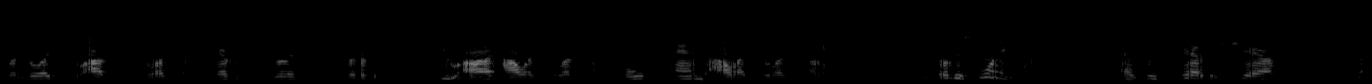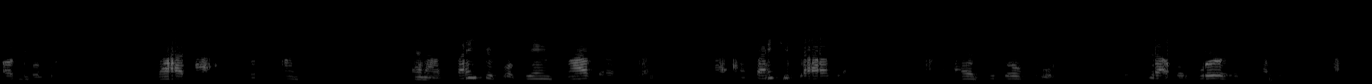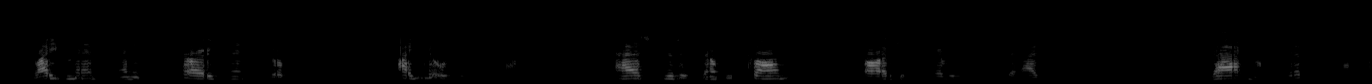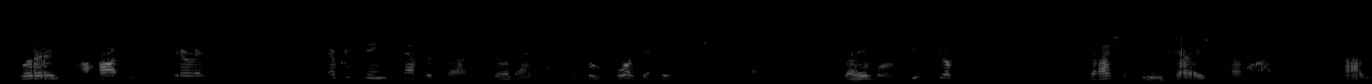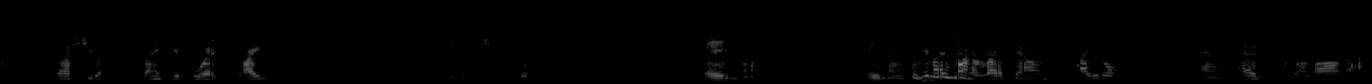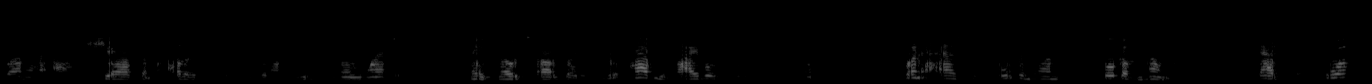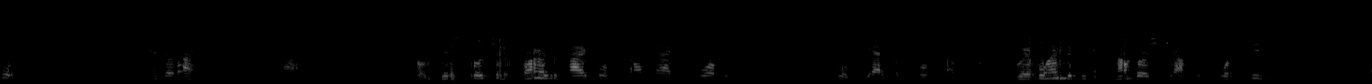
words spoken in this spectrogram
For Lord, you are the source of every good and perfect gift. You are our source of hope and our source of help. And so this morning, God, as we prepare to share the teaching of your word, God, I look unto you and I thank you for being my very present. I, I thank you, God, that uh, as we go forth, that you have a word that will be an enlightenment and an encouragement to your people. I yield to you now and ask you to simply come and take charge of everything that I do and say. God, my lips, my, my words, my heart, my spirit, and everything necessary so that as we go forth in the teaching today, that it will reach your people, bless and encourage their hearts. God, we bless you and we thank you for it right now. In Jesus' name, amen. Amen. So you might want to write down the title, and as we go along, I'm going to uh, share some other things that I believe you may want to make notes of. But if you have your Bibles with you this morning, I'm going to ask you to open them to the book of Numbers. That's the fourth book in the Bible. So just go to the front of the Bible, count back four books, and you will be at the book of Numbers. We're going to be in Numbers chapter 14.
